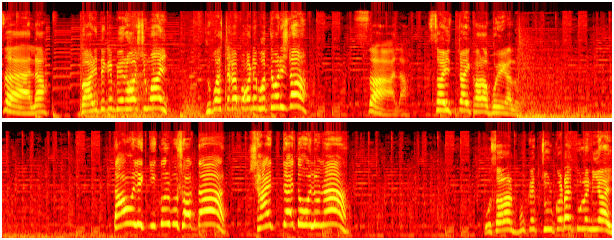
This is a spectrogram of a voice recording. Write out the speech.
সালা। বাড়ি থেকে বের হওয়ার সময় দু পাঁচ টাকা পকেটে ভরতে পারিস না? সালা সাইজটাই খারাপ হয়ে গেল। তাহলে কি করব সর্দার? সাইডটাই তো হলো না। ও সালার বুকের চুল কটাই তুলে নিয়ে আয়।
